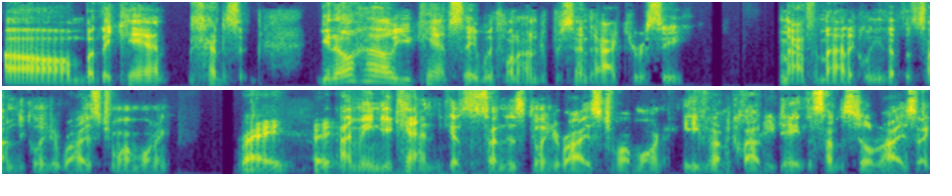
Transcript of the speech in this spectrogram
Um, but they can't. How to say, you know how you can't say with one hundred percent accuracy, mathematically, that the sun's going to rise tomorrow morning. Right, right. I mean, you can because the sun is going to rise tomorrow morning. Even on a cloudy day, the sun is still rising.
